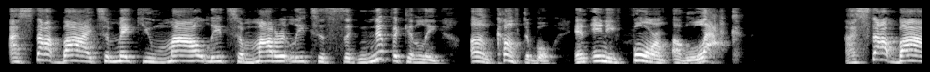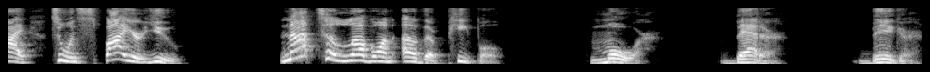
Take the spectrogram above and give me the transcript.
I stop by to make you mildly to moderately to significantly uncomfortable in any form of lack. I stop by to inspire you not to love on other people more, better, bigger,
